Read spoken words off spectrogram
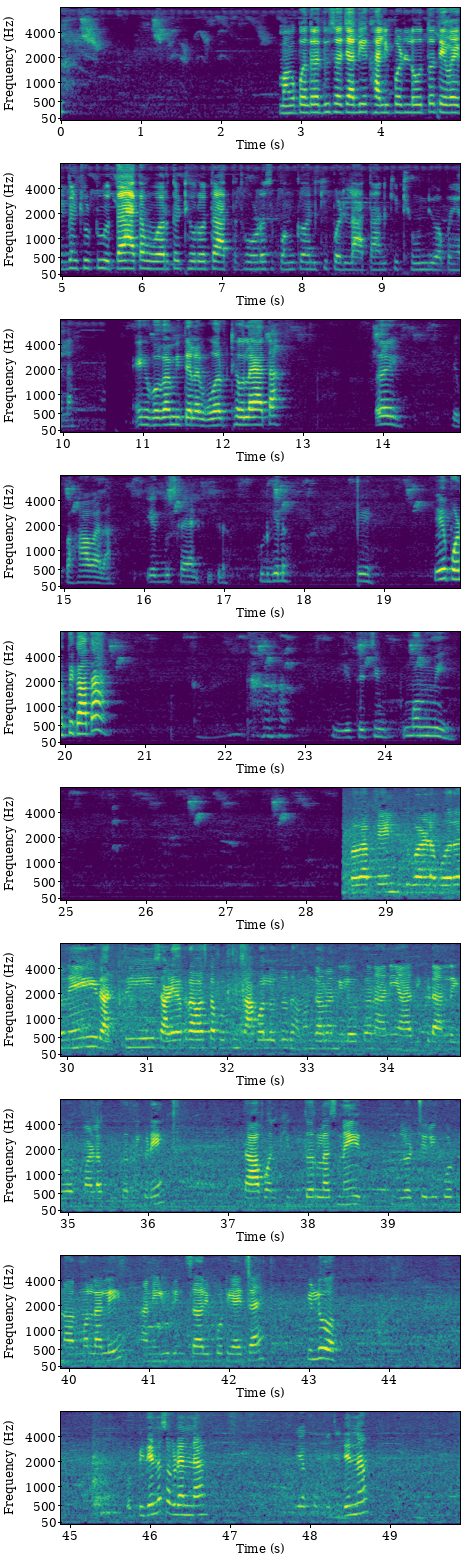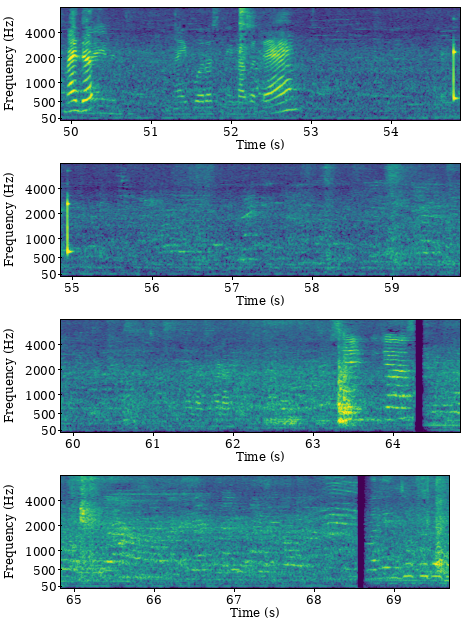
मग पंधरा दिवसाच्या आधी खाली पडलं होतं तेव्हा एकदम छोटू होता. आता वर तर ठेवलं होतं. आता थोडंसं पंख आणखी पडला. आता आणखी ठेवून देऊ आपण याला. हे बघा मी त्याला वर ठेवलाय आता. ऐ हे पहावाला एक दुसरा आहे आणखी इकडं. कुठं गेलं? हे हे पडते का आता? हे त्याची मम्मी. बघा फ्रेंड दुवाडला बरं नाही. रात्री साडे अकरा वाजतापासून ताप आलं होतं धामणगावला नेलं होतं आणि आज इकडे आणलं यवतमाळला कुलकर्णीकडे. ताप आणखी उतरलाच नाही. ब्लडचे रिपोर्ट नॉर्मल आले आणि युरिनचा रिपोर्ट यायचा आहे. पिल्लू पप्पी दे ना सगळ्यांना. दे. ना. नाही दर नाही बरंच नाही लागत आहे.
